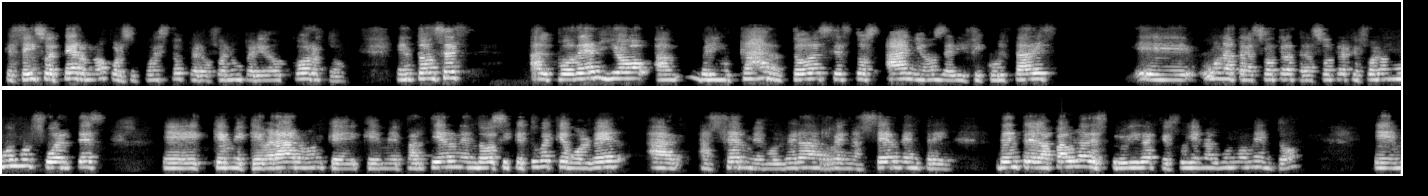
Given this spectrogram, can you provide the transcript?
que se hizo eterno, por supuesto, pero fue en un periodo corto. Entonces, al poder yo brincar todos estos años de dificultades eh, una tras otra, tras otra, que fueron muy, muy fuertes, eh, que me quebraron, que, que me partieron en dos y que tuve que volver a hacerme, volver a renacer de entre, de entre la Paula destruida que fui en algún momento. Eh,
